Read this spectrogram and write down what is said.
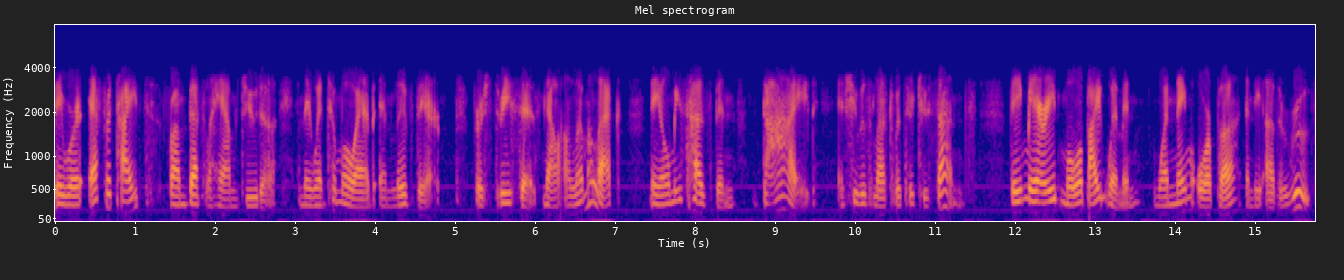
They were Ephrathites from Bethlehem, Judah, and they went to Moab and lived there. Verse 3 says, Now Elimelech, Naomi's husband, died, and she was left with her two sons. They married Moabite women, one named Orpah and the other Ruth.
